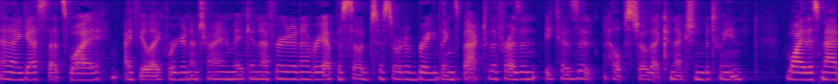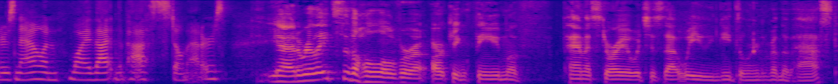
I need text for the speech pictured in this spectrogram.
and i guess that's why i feel like we're going to try and make an effort in every episode to sort of bring things back to the present because it helps show that connection between why this matters now and why that in the past still matters Yeah, it relates to the whole overarching theme of Pan Historia, which is that we need to learn from the past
